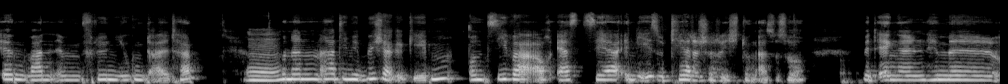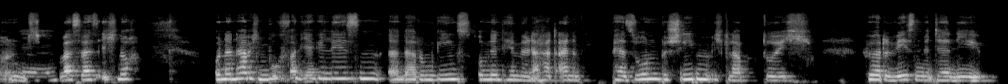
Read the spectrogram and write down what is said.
irgendwann im frühen Jugendalter. Mhm. Und dann hat die mir Bücher gegeben und sie war auch erst sehr in die esoterische Richtung, also so mit Engeln, Himmel und mhm. was weiß ich noch. Und dann habe ich ein Buch von ihr gelesen, äh, darum ging es um den Himmel. Da hat eine Person beschrieben, ich glaube durch höhere Wesen, mit, der die,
